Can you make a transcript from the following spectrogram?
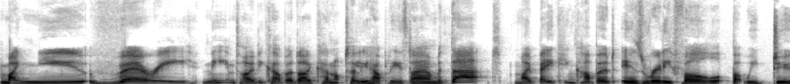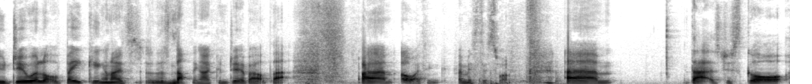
My new very neat and tidy cupboard. I cannot tell you how pleased I am with that. My baking cupboard is really full, but we do do a lot of baking and I, there's nothing I can do about that. Um, oh, I think I missed this one. Um, that has just got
